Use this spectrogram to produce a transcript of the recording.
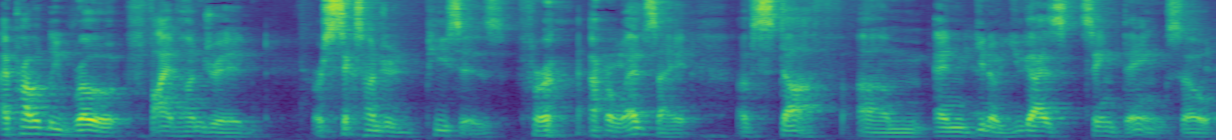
I probably wrote 500 or 600 pieces for our website of stuff. Um, and you know, you guys same thing. So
